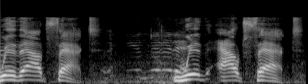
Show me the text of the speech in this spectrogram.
without fact. Without fact.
